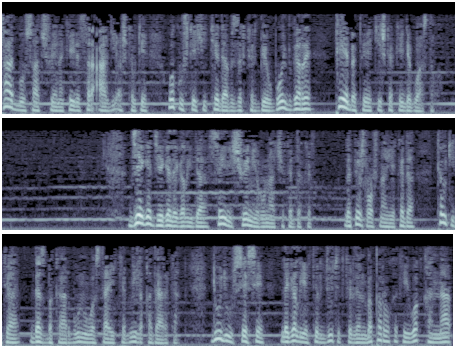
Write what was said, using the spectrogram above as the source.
سات بۆ سات شوێنەکەی لەسەر عاردی ئەشکەوتێ وەکوو شتێکی تێدا بزر کردبێ و بۆی بگەڕێ پێ بە پێ تیشکەکەی دەگواستەوە جێگە جێگە لەگەڵیدا سەیری شوێنی ڕووناکیەکە دەکرد لە پێش ڕۆشناییەکەدا کەوتیتە دەست بەکاربوون و وەستاییکردنی لە قەدارەکان دوو دوو سێسێ لەگەڵ یەکتر جووتت کردن بە پەڕۆکەکەی وەک قەنناب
